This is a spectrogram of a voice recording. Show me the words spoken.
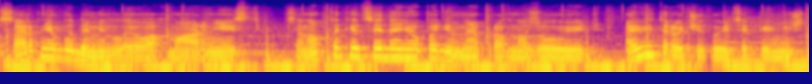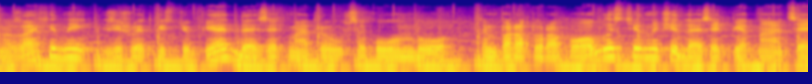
серпня буде мінлива хмарність. Синоптики в цей день опадів не прогнозують, а вітер очікується північно-західний зі швидкістю 5-10 метрів в секунду. Температура по області вночі 10-15,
